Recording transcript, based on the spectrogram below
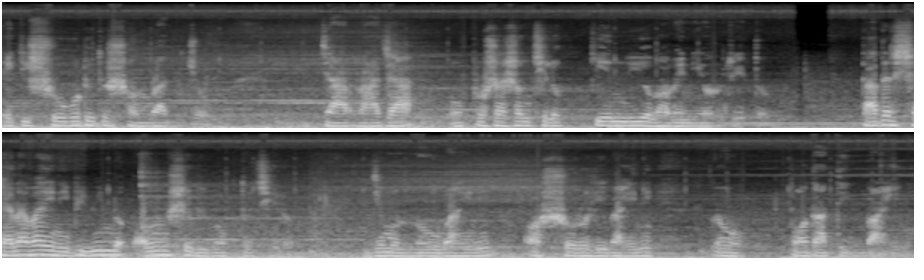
একটি সুগঠিত সাম্রাজ্য, যার রাজা ও প্রশাসন ছিল কেন্দ্রীয়ভাবে নিয়ন্ত্রিত। তাদের সেনাবাহিনী বিভিন্ন অংশে বিভক্ত ছিল। যেমন নৌবাহিনী, অশ্বরোহী বাহিনী ও পদাতিক বাহিনী।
